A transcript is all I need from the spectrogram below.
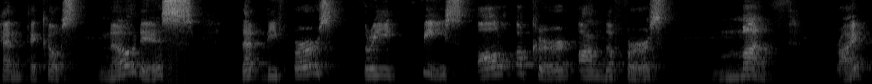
Pentecost. Notice that the first three feasts all occurred on the first month, right?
